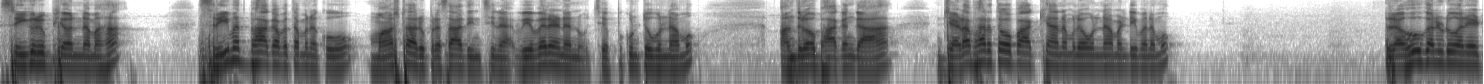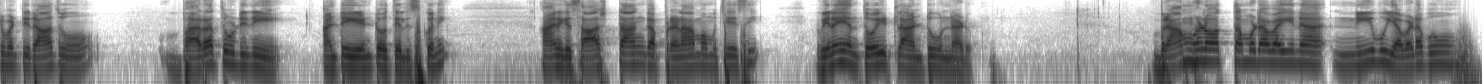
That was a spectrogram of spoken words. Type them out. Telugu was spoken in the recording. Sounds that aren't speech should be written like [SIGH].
శ్రీ గురుభ్యో నమ. శ్రీమద్భాగవతమునకు మాస్టారు ప్రసాదించిన వివరణను చెప్పుకుంటూ ఉన్నాము. అందులో భాగంగా జడభరతోపాఖ్యానంలో ఉన్నామండి మనము. రహుగణుడు అనేటువంటి రాజు భరతుడిని అంటే ఏంటో తెలుసుకొని ఆయనకి సాష్టాంగ ప్రణామము చేసి వినయంతో ఇట్లా అంటూ ఉన్నాడు. బ్రాహ్మణోత్తముడవైన నీవు ఎవడవు?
